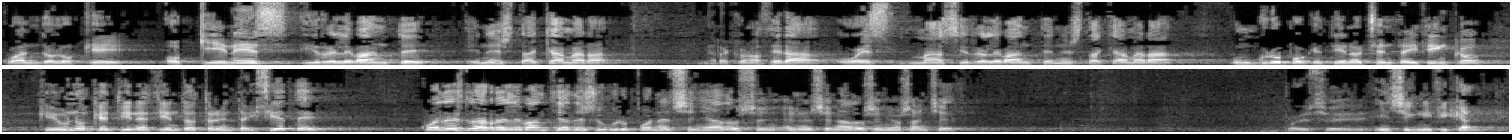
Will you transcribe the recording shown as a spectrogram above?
cuando lo que o quien es irrelevante en esta Cámara me reconocerá o es más irrelevante en esta Cámara un grupo que tiene 85 que uno que tiene 137. ¿Cuál es la relevancia de su grupo en el Senado, en el Senado señor Sánchez? Pues insignificante,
